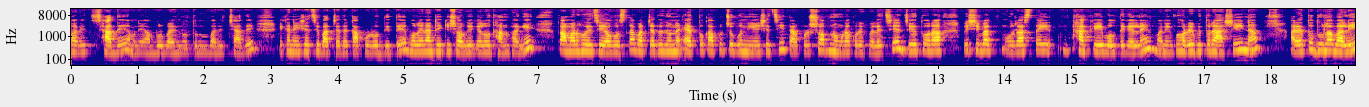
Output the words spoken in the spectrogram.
বাড়ির ছাদে মানে আব্বুর বাড়ির নতুন বাড়ির ছাদে। এখানে এসেছি বাচ্চাদের কাপড় রোদ দিতে। বলে, না, ঢেকি স্বর্গে গেলেও ধান ভাঙে। তো আমার হয়েছে এই অবস্থা। বাচ্চাদের জন্য এত কাপড় চোপড় নিয়ে এসেছি, তারপর সব নোংরা করে ফেলেছে। যেহেতু ওরা বেশিরভাগ রাস্তায় থাকে বলতে গেলে মানে ঘরের ভিতরে আসেই না। আর এত ধুলাবালি,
